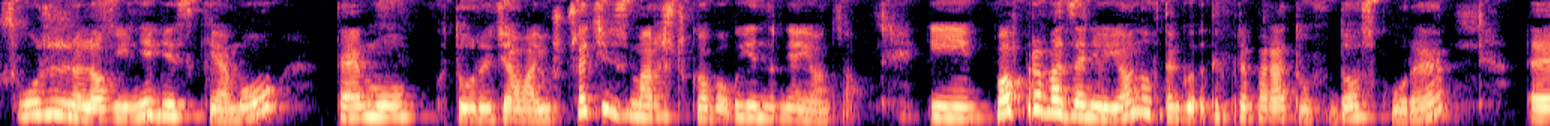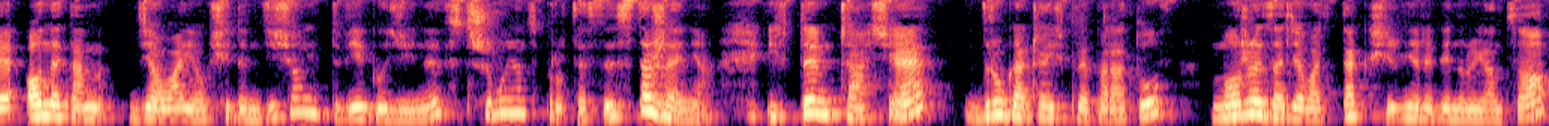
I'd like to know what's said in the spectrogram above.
służy żelowi niebieskiemu, temu, który działa już przeciwzmarszczkowo, ujędrniająco. I po wprowadzeniu jonów tego, tych preparatów do skóry, y, one tam działają 72 godziny, wstrzymując procesy starzenia. I w tym czasie druga część preparatów może zadziałać tak silnie regenerująco,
